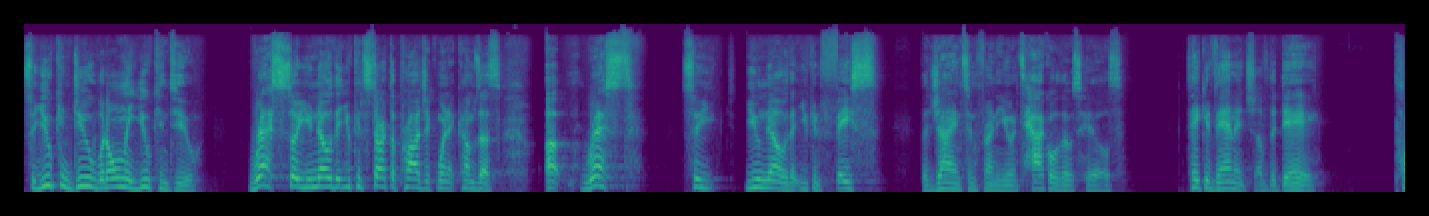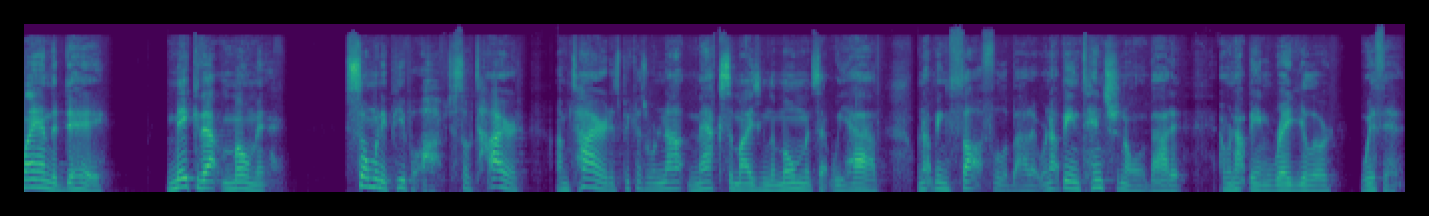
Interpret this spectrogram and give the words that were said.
so you can do what only you can do. Rest so you know that you can start the project when it comes up. Uh, rest so you know that you can face the giants in front of you and tackle those hills. Take advantage of the day. Plan the day. Make that moment. So many people, oh, I'm just so tired. I'm tired. It's because we're not maximizing the moments that we have. We're not being thoughtful about it. We're not being intentional about it. And we're not being regular with it.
